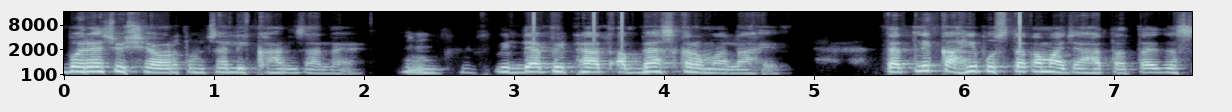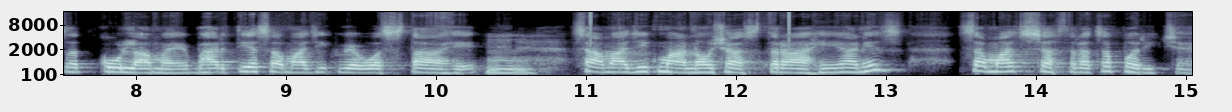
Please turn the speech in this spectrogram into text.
बऱ्याच विषयावर तुमचं लिखाण झालंय. हम्म. विद्यापीठात अभ्यासक्रमाला आहेत. त्यातली काही पुस्तकं माझ्या हातात आहे जसं कोलाम आहे भारतीय सामाजिक व्यवस्था आहे. सामाजिक मानवशास्त्र आहे आणि समाजशास्त्राचा परिचय.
